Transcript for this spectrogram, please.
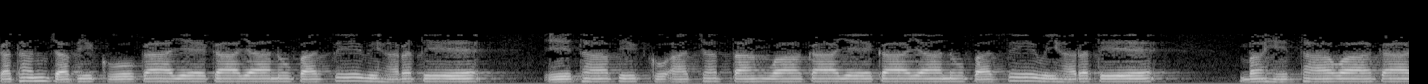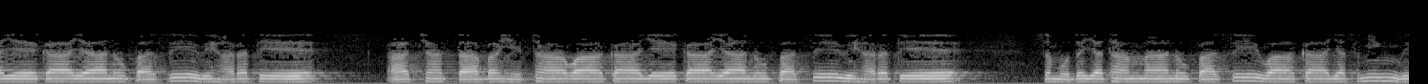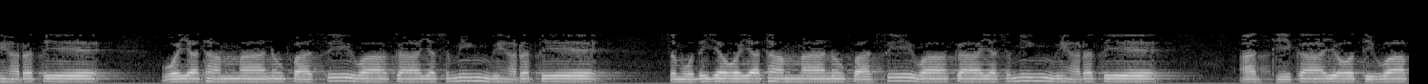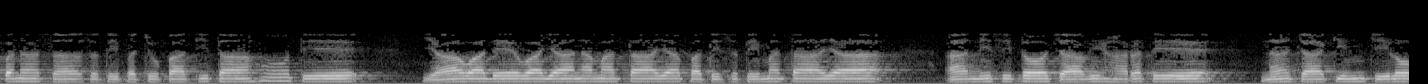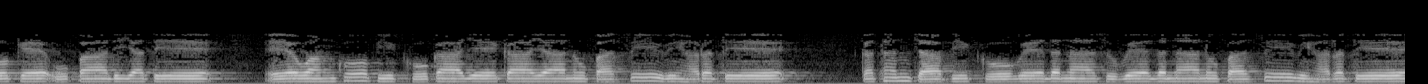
กทันจะภิกขุกายเยกายานุปัสสิวิหารติอิทาภิกขุอัจฉตังวากายเยกายานุปัสสิวิหารติ บหิทธาวากายเยกายานุปัสสิวิหรติอาชัตตาบหิทธาวากายเยกายานุปัสสิวิหรติสมุดยธรรมานุปัสสิวากายสมิงวิหรติวยธรรมานุปัสสิวากายสมิงวิหรติสมุดยวยธรรมานุปัสสิวากายสมิงวิหรติ อัตถิกายโยติวาปนาสสติปัจจุปาทิตาโหติยาวเดวายานมัตตายาปฏิสติมัตตายาอานิสิโตจาวิหารตินาจากินจิโลเกอุปาดิยติเอวังโคภิกขุกาเยกายานุปัสสิวิหารติ කතං චාපි කෝ වේදනා සුවේදනානුපස්සේ විහරතේ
